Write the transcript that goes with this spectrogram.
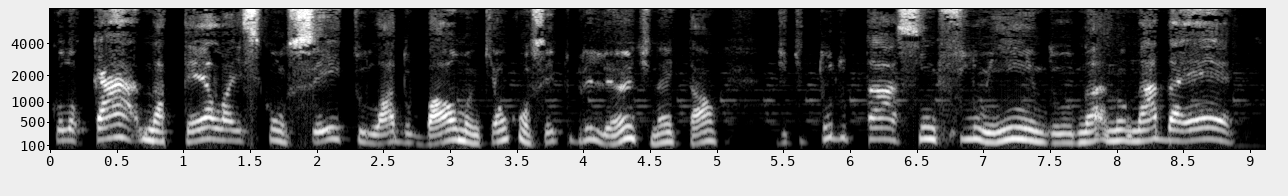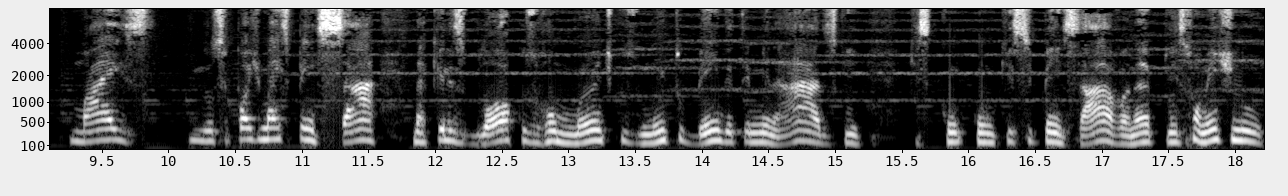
colocar na tela esse conceito lá do Bauman, que é um conceito brilhante, né, e tal, de que tudo está assim fluindo, na- nada é mais, não se pode mais pensar naqueles blocos românticos muito bem determinados que, que com, com que se pensava, né, principalmente no,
